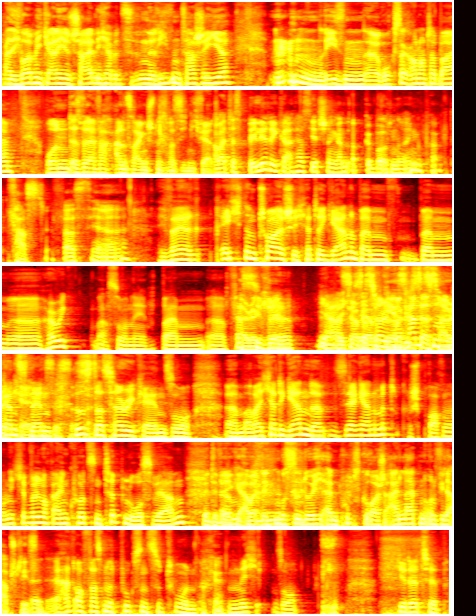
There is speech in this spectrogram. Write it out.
Also ich wollte mich gar nicht entscheiden, ich habe jetzt eine Riesentasche hier, einen riesen äh, Rucksack auch noch dabei und es wird einfach alles reingeschmissen, was ich nicht werde. Aber das Billigregal hast du jetzt schon ganz abgebaut und reingepackt. Fast. Fast, ja. Ich war ja echt enttäuscht. Ich hätte gerne beim, beim äh, Hurricane, ach so, nee, beim äh, Festival. Hurricane. Ja, es ich ist glaub, das Hurricane. Man kann es kann's Hurricane. nennen. Es ist Das das ist das Hurricane, so. Ähm, aber ich hätte gerne da sehr gerne mitgesprochen und ich will noch einen kurzen Tipp loswerden. Bitte weg, Ähm, aber den musst du durch ein Pupsgeräusch einleiten und wieder abschließen. Er hat auch was mit Pupsen zu tun. Okay. Nämlich so. Hier der Tipp.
